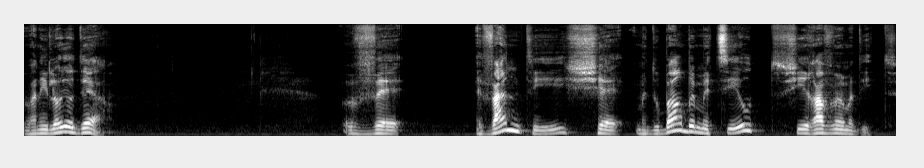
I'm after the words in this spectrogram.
ואני לא יודע. והבנתי שמדובר במציאות שהיא רב-ממדית,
